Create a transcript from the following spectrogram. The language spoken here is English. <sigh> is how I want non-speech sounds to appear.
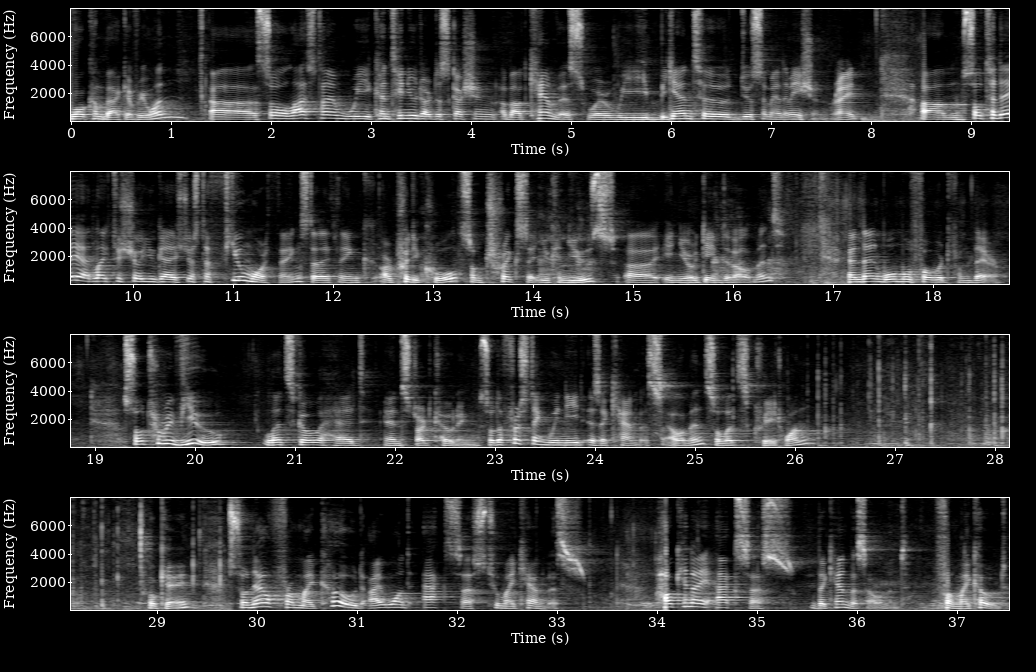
Welcome back everyone. Uh, so last time we continued our discussion about Canvas where we began to do some animation, right? Um, so today I'd like to show you guys just a few more things that I think are pretty cool, some tricks that you can use uh, in your game development, and then we'll move forward from there. So to review, let's go ahead and start coding. So the first thing we need is a canvas element, so let's create one. Okay, so now from my code, I want access to my canvas. How can I access the canvas element from my code?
